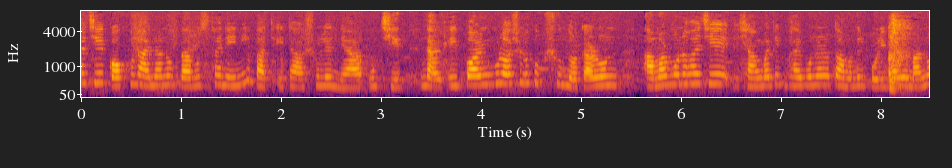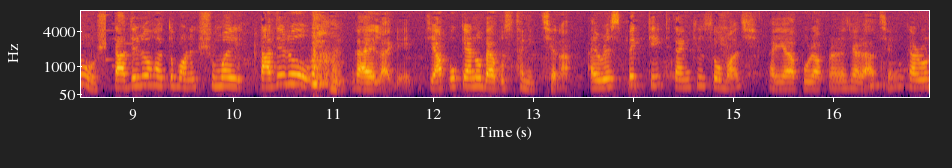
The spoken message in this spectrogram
হয় যে কখন আইনানুক ব্যবস্থা নেয়নি বাট এটা আসলে নেওয়া উচিত। না এই পয়েন্টগুলো আসলে খুব সুন্দর কারণ আমার মনে হয় যে সাংবাদিক ভাই বোনেরা তো আমাদের পরিবারের মানুষ তাদেরও হয়তো অনেক সময় তাদেরও গায়ে লাগে যে আপু কেন ব্যবস্থা নিচ্ছে না। I respect it thank you so much ভাইয়া আপুর আপনারা যারা আছেন। কারণ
